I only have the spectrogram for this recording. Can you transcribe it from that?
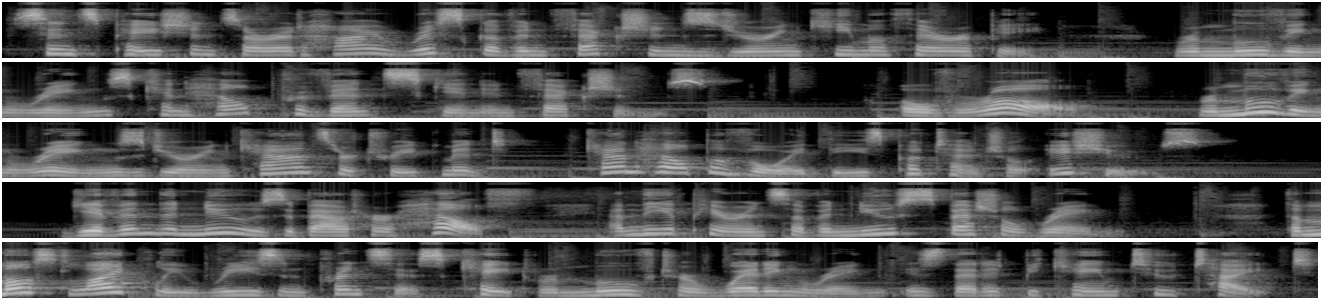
since patients are at high risk of infections during chemotherapy, removing rings can help prevent skin infections. Overall, removing rings during cancer treatment can help avoid these potential issues. Given the news about her health and the appearance of a new special ring, the most likely reason Princess Kate removed her wedding ring is that it became too tight.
